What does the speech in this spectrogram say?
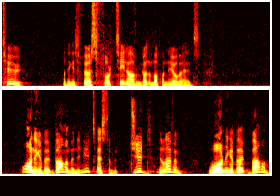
2. I think it's verse 14. I haven't got them up on the overheads warning about Balaam in the New Testament. Jude 11, warning about Balaam.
